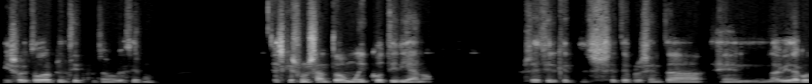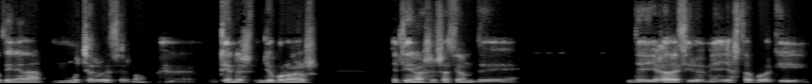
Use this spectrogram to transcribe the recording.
y sobre todo al principio, tengo que decir, ¿no? es que es un santo muy cotidiano. Es decir, que se te presenta en la vida cotidiana muchas veces, ¿no? Eh, tienes, yo por lo menos he tenido la sensación de, de llegar a decir, mira, ya está por aquí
